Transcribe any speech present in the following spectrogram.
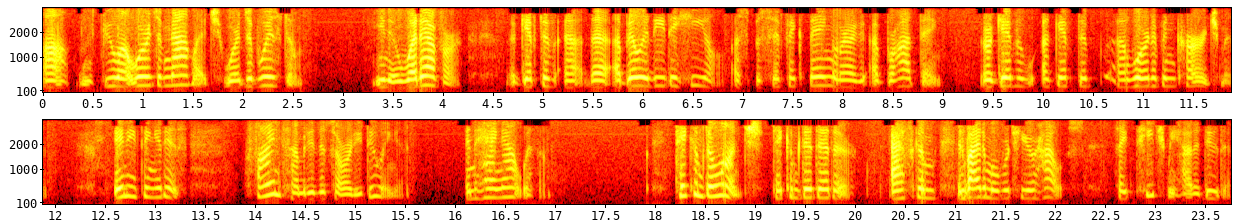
uh, if you want words of knowledge, words of wisdom, you know, whatever, a gift of uh, the ability to heal, a specific thing or a, a broad thing, or give a, a gift of a word of encouragement anything it is, find somebody that's already doing it and hang out with them. Take them to lunch. Take them to dinner. Ask them, invite them over to your house. Say, teach me how to do this.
